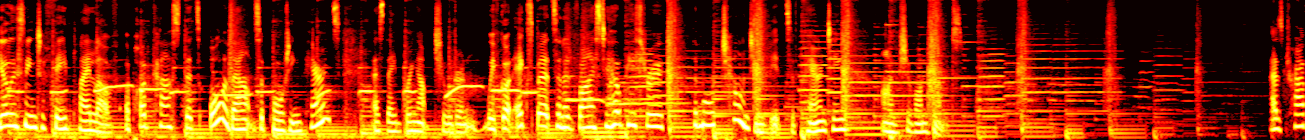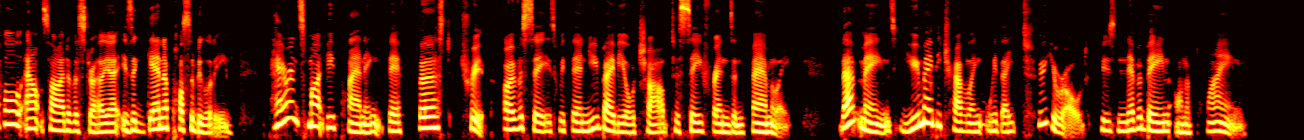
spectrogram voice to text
You're listening to Feed, Play, Love, a podcast that's all about supporting parents as they bring up children. We've got experts and advice to help you through the more challenging bits of parenting. I'm Siobhan Hunt. As travel outside of Australia is again a possibility, parents might be planning their first trip overseas with their new baby or child to see friends and family. That means you may be travelling with a two year old who's never been on a plane.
